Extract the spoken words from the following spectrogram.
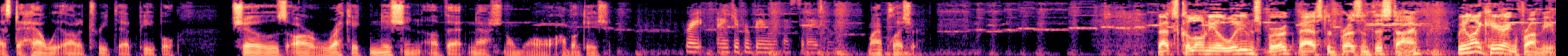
as to how we ought to treat that people shows our recognition of that national moral obligation. Great. Thank you for being with us today, Tom. My pleasure. That's Colonial Williamsburg, past and present this time. We like hearing from you.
